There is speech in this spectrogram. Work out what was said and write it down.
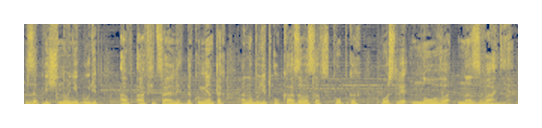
запрещено не будет, а в официальных документах оно будет указываться в скобках после нового названия.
